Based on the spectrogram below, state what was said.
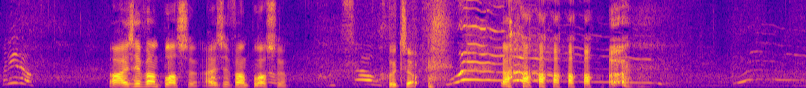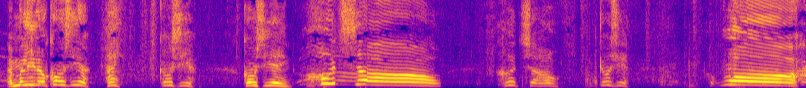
Malino. Oh, hij is even aan het plassen. Hij is even aan het plassen. Goed zo. Goed zo. En Malino, kom eens hier. Hey. Kom eens hier. Kom eens hierheen. Goed zo. Goed zo. Kom eens hier. Wow!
